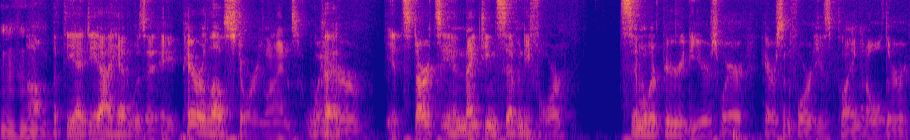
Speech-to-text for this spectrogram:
Um, but the idea I had was a, a parallel storylines where it starts in 1974, similar period of years where Harrison Ford is playing an older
